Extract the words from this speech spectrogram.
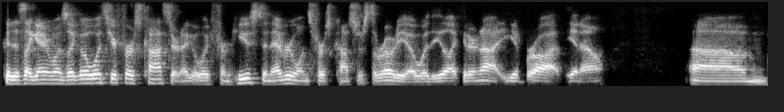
Because it's like everyone's like oh what's your first concert? And i go like from houston everyone's first concert's the rodeo whether you like it or not you get brought you know? Um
